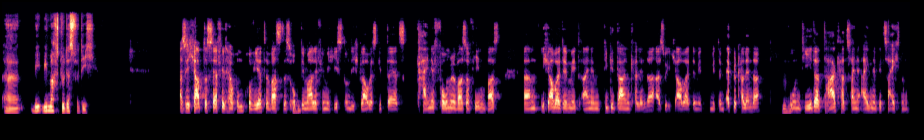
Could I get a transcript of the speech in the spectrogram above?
Äh, wie, wie machst du das für dich? Also ich habe das sehr viel herumprobiert, was das mhm. Optimale für mich ist und ich glaube, es gibt da jetzt keine Formel, was auf jeden passt. Ähm, ich arbeite mit einem digitalen Kalender, also ich arbeite mit, mit dem Apple-Kalender mhm. und jeder Tag hat seine eigene Bezeichnung.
